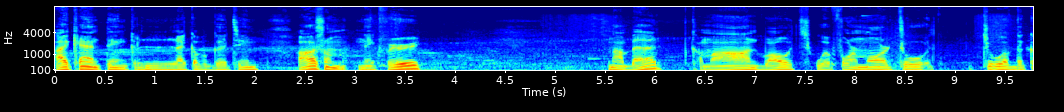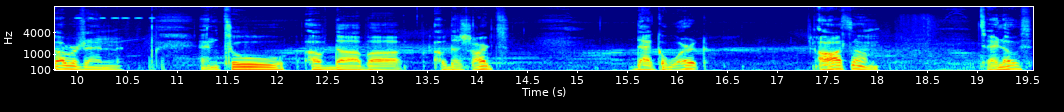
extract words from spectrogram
i can't think like of a good team. Awesome. Nick fury. Not bad. Come on votes with four more two two of the covers and and two of the uh, of the shards that could work Awesome. Talos,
